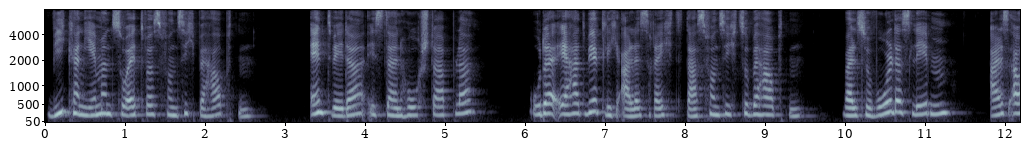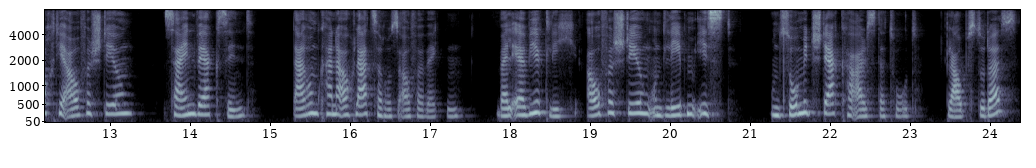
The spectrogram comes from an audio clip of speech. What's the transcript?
Wie kann jemand so etwas von sich behaupten? Entweder ist er ein Hochstapler oder er hat wirklich alles Recht, das von sich zu behaupten, weil sowohl das Leben als auch die Auferstehung sein Werk sind. Darum kann er auch Lazarus auferwecken, weil er wirklich Auferstehung und Leben ist und somit stärker als der Tod. Glaubst du das?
